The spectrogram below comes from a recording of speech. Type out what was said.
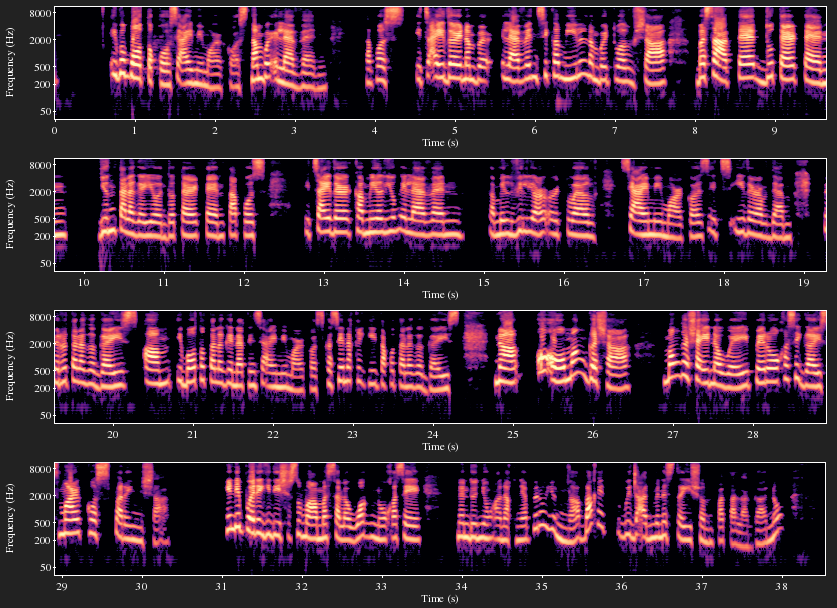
iboboto ko si Amy Marcos, number 11. Tapos, it's either number 11 si Camille, number 12 siya. Basta, te, Duterte, yun talaga yun, Duterte. Tapos, it's either Camille yung 11, Camille Villar or 12, si Amy Marcos. It's either of them. Pero talaga guys, um, iboto talaga natin si Amy Marcos. Kasi nakikita ko talaga guys, na oo, mangga siya. Mangga siya in a way, pero kasi guys, Marcos pa rin siya. Hindi pwedeng hindi siya sumama sa lawag, no? Kasi nandun yung anak niya. Pero yun nga, bakit with the administration pa talaga, no?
